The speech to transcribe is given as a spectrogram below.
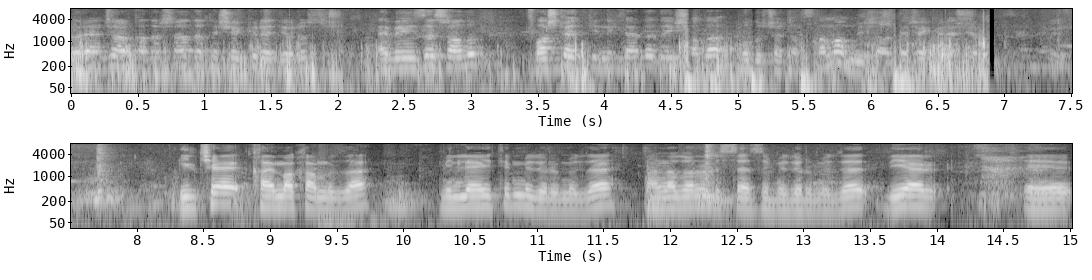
Öğrenci arkadaşlara da teşekkür ediyoruz. Emeğinize sağlık. Başka etkinliklerde de inşallah buluşacağız. Tamam mı inşallah? Teşekkür ediyorum. ilçe kaymakamımıza, Milli Eğitim Müdürümüze, Anadolu Lisesi Müdürümüze, diğer e,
